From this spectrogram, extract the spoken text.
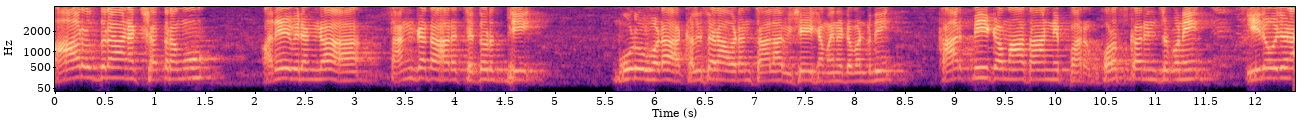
ఆరుద్ర నక్షత్రము అదేవిధంగా సంకటహర చతుర్థి మూడు కూడా కలిసి రావడం చాలా విశేషమైనటువంటిది. కార్తీక మాసాన్ని పురస్కరించుకొని ఈ రోజున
